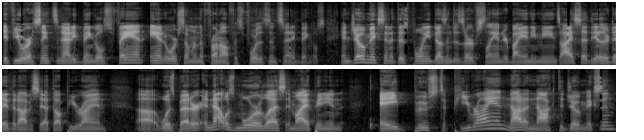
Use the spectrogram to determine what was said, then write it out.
If you were a Cincinnati Bengals fan and or someone in the front office for the Cincinnati Bengals. And Joe Mixon at this point doesn't deserve slander by any means. I said the other day that obviously I thought Perine uh, was better, and that was more or less, in my opinion, a boost to Perine, not a knock to Joe Mixon.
